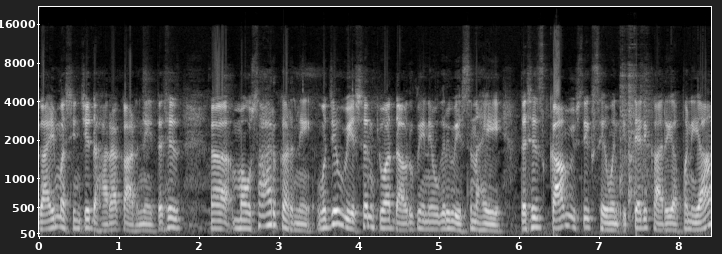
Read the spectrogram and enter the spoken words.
गाई म्हशींचे धारा काढणे तसेच मांसाहार करणे व जे व्यसन किंवा दारू पिणे वगैरे व्यसन आहे तसेच कामविषयक सेवन इत्यादी कार्य आपण या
